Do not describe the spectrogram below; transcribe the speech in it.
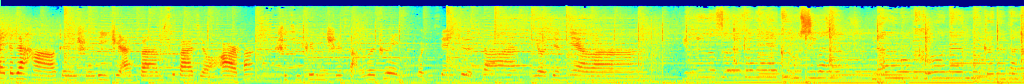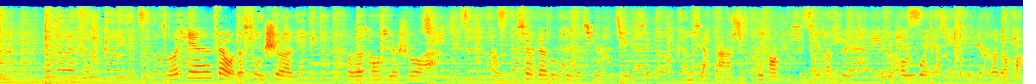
嗨，大家好，这里是励志 FM 四八九二八，拾起追觅时小鹿的 dream，我是现一只的圈儿，又见面啦。昨天在我的宿舍里，我的同学说啊，嗯，现在录这个其实很危险，你想啊，会导致信息犯罪什么的，以后如果你要是出名了的话。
